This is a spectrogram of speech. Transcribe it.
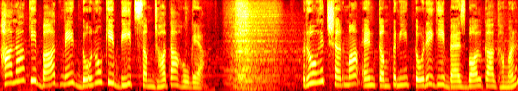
हालाँकि बाद में दोनों के बीच समझौता हो गया। रोहित शर्मा एंड कंपनी तोड़ेगी बेसबॉल का घमंड।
